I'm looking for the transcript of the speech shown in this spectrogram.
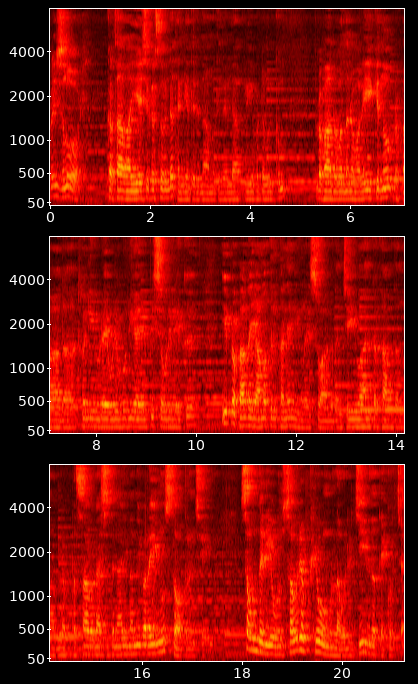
Price load കർത്താവായ യേശു ക്രിസ്തുവിന്റെ ധന്യ തിരുനാമത്തിൽ എല്ലാ പ്രിയപ്പെട്ടവർക്കും പ്രഭാത വന്ദനം അറിയിക്കുന്നു. പ്രഭാത ധ്വനിയുടെ ഒരു പുതിയ എപ്പിസോഡിലേക്ക് ഈ പ്രഭാതയാമത്തിൽ തന്നെ നിങ്ങളെ സ്വാഗതം ചെയ്യുവാൻ കർത്താവ് തന്ന പ്രസാവകാശത്തിനായി നന്ദി പറയുന്നു. സ്തോത്രം ചെയ്യുന്നു. സൗന്ദര്യവും സൗരഭ്യവുമുള്ള ഒരു ജീവിതത്തെക്കുറിച്ച്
